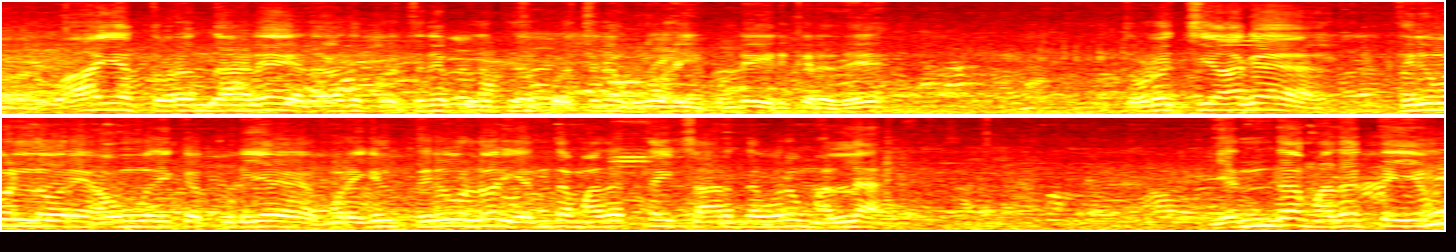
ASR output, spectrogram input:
அவர் வாயை திறந்தாலே ஏதாவது பிரச்சனை புது புது பிரச்சனை உருவாகி கொண்டே இருக்கிறது. தொடர்ச்சியாக திருவள்ளுவரை அவமதிக்கக்கூடிய முறையில் திருவள்ளுவர் எந்த மதத்தை சார்ந்தவரும் அல்ல. எந்த மதத்தையும்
